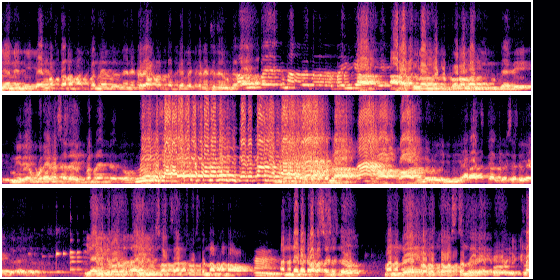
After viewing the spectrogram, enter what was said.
నేను ఎనీ టైం వస్తాను మా ఇబ్బంది ఏం లేదు. నేను ఇక్కడే ఉంటాను దగ్గరలో ఇక్కడి నుంచి నేను ఉండేది. అర కిలోమీటర్ దూరంలో నేను ఉండేది. మీరు ఎవరైనా సరే ఇబ్బంది ఏం లేదు. వాళ్ళు ఎన్ని అరాచకాలు చేశారు ఐదు ఐదు ఈ ఐదు రోజులు ఐదు సంవత్సరాలు చూస్తున్నాం మనం. హండ్రెడ్ పర్సెంట్ మనదే ప్రభుత్వం వస్తుంది రేపు. ఇట్లా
